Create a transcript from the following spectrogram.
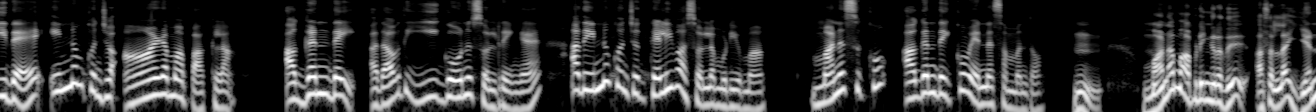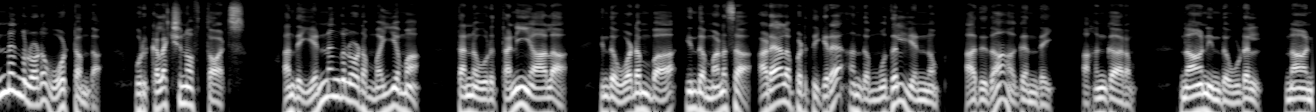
இத இன்னும் கொஞ்சம் ஆழமா பார்க்கலாம் அகந்தை அதாவது ஈகோன்னு சொல்றீங்க அது இன்னும் கொஞ்சம் தெளிவா சொல்ல முடியுமா? மனசுக்கும் அகந்தைக்கும் என்ன சம்பந்தம்? மனம் அப்படிங்கிறது அசல்ல எண்ணங்களோட ஓட்டம் தான். ஒரு கலெக்ஷன் ஆஃப் தாட்ஸ் அந்த எண்ணங்களோட மையமா தன்னை ஒரு தனி ஆளா இந்த உடம்பா இந்த மனசா அடையாளப்படுத்திக்கிற அந்த முதல் எண்ணம். அதுதான் அகந்தை அகங்காரம். நான் இந்த உடல் நான்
